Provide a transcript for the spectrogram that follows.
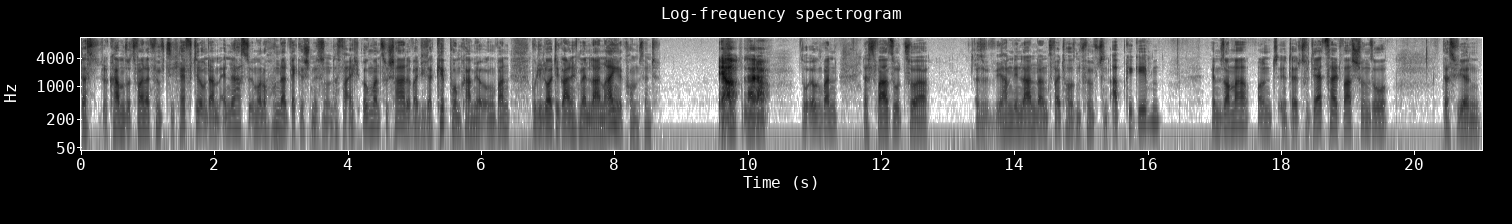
das, da kamen so 250 Hefte und am Ende hast du immer noch 100 weggeschmissen. Und das war eigentlich irgendwann zu schade, weil dieser Kipppunkt kam ja irgendwann, wo die Leute gar nicht mehr in den Laden reingekommen sind. Ja, leider. So irgendwann, das war so zur, also wir haben den Laden dann 2015 abgegeben im Sommer und äh, zu der Zeit war es schon so, dass wir einen,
